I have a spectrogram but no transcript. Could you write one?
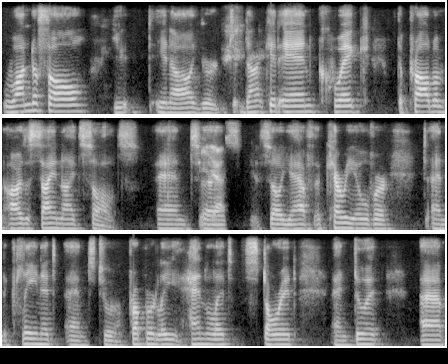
wonderful. You you know you're dunk it in quick. The problem are the cyanide salts and uh, yes. so you have a carryover and clean it and to properly handle it, store it, and do it. Uh,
